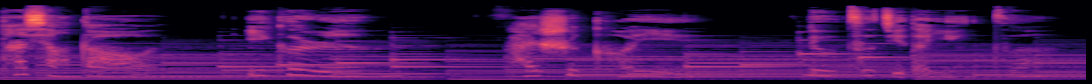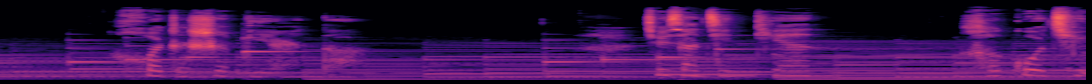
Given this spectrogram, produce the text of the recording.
他想到，一个人还是可以遛自己的影子。或者是别人的，就像今天和过去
